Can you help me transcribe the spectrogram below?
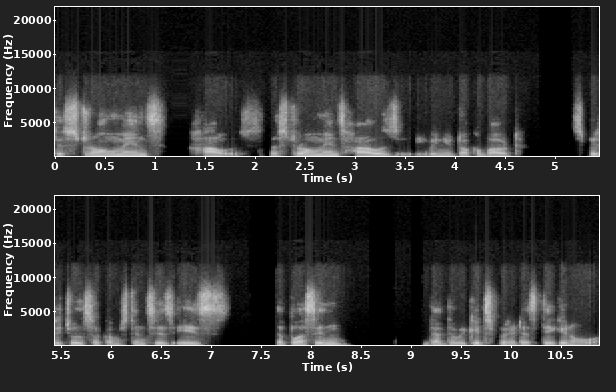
the strong man's house, the strong man's house, when you talk about spiritual circumstances, is the person that the wicked spirit has taken over.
